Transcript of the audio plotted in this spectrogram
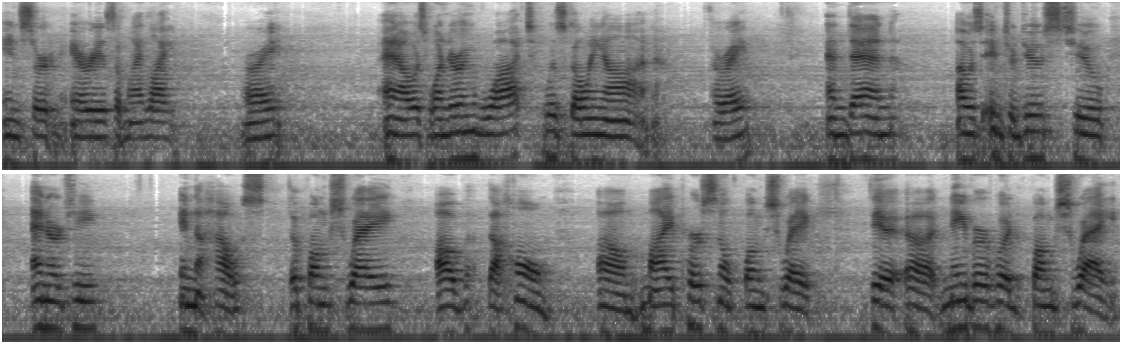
in certain areas of my life, all right? And I was wondering what was going on, all right? And then I was introduced to energy in the house, the feng shui of the home, um, my personal feng shui, the uh, neighborhood feng shui,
